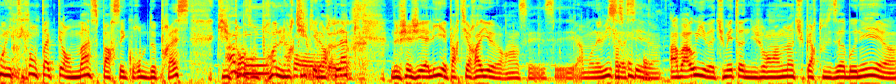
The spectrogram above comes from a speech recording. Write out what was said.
ont été contactés en masse par ces groupes de presse, qui, je Ah pense, bon vont prendre leur kick et leur Oh. claque de chez GLI et partir ailleurs. Hein. C'est, à mon avis, c'est se assez. euh, Ah bah oui, bah, tu m'étonnes. Du jour au lendemain, tu perds tous tes abonnés. euh,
